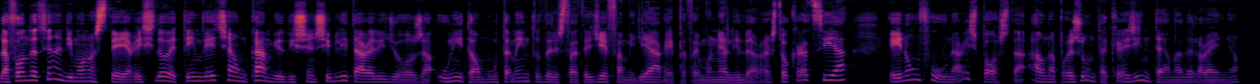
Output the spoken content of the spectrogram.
La fondazione di monasteri si dovette invece a un cambio di sensibilità religiosa, unito a un mutamento delle strategie familiari e patrimoniali dell'aristocrazia, e non fu una risposta a una presunta crisi interna del regno.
